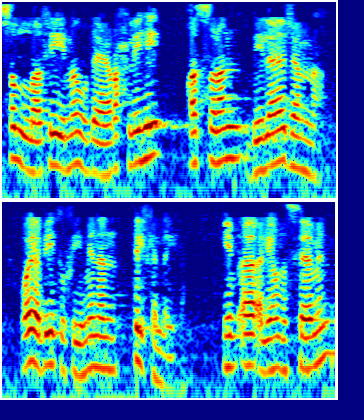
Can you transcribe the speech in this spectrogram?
صلى في موضع رحله قصرا بلا جمع ويبيت في منى تلك الليلة. يبقى اليوم الثامن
